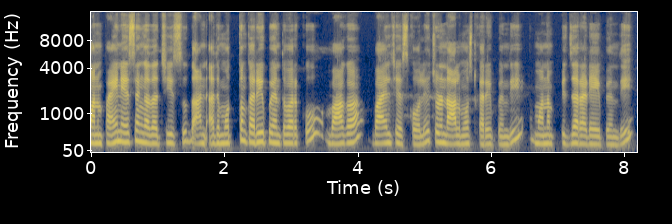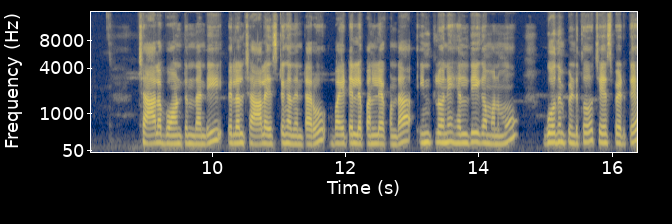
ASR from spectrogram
మనం పైన వేసాం కదా చీజ్ దాని అది మొత్తం కరిగిపోయేంత వరకు బాగా బాయిల్ చేసుకోవాలి. చూడండి ఆల్మోస్ట్ కరిగిపోయింది. మన పిజ్జా రెడీ అయిపోయింది. చాలా బాగుంటుందండి. పిల్లలు చాలా ఇష్టంగా తింటారు. బయట వెళ్ళే పని లేకుండా ఇంట్లోనే హెల్తీగా మనము గోధుమ పిండితో చేసి పెడితే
